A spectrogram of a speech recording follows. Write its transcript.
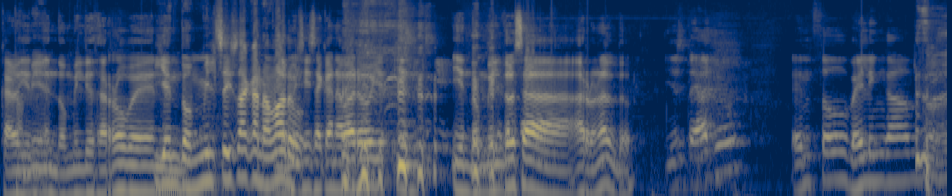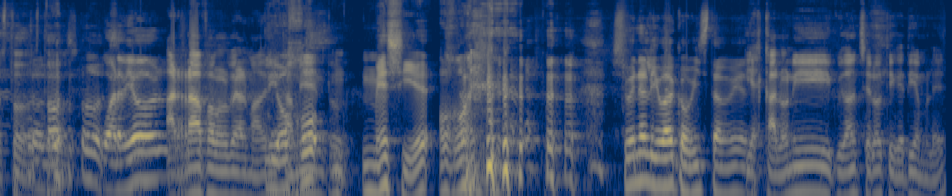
Claro, y en, también. en 2010 a Robben. Y en 2006 a Canavaro. 2006 a Canavaro y, y en, y en 2002 a, a Ronaldo. Y este año, Enzo, Bellingham, Todos, todos, todos. Guardiol. A Rafa volver al Madrid Y ojo, también. todo. Messi, ¿eh? Ojo. Suena Livakovic también. Y Scaloni, cuidado Ancelotti que tiemble, ¿eh?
